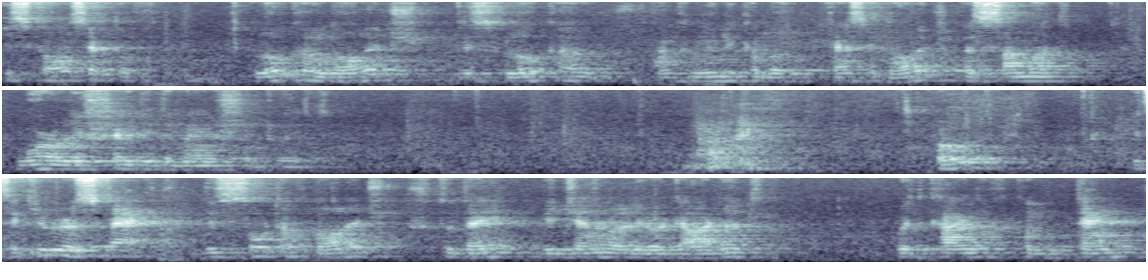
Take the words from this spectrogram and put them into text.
his concept of local knowledge, this local uncommunicable tacit knowledge, has somewhat morally shady dimension to it. Quote, It's a curious fact, that this sort of knowledge should today be generally regarded with kind of contempt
